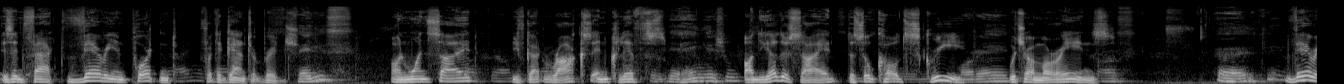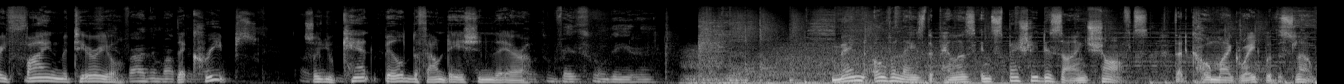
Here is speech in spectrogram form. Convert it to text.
is in fact very important for the Ganter Bridge. On one side, you've got rocks and cliffs. On the other side, the so-called scree, which are moraines. Very fine material that creeps, so you can't build the foundation there. Menn overlays the pillars in specially designed shafts that co-migrate with the slope.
